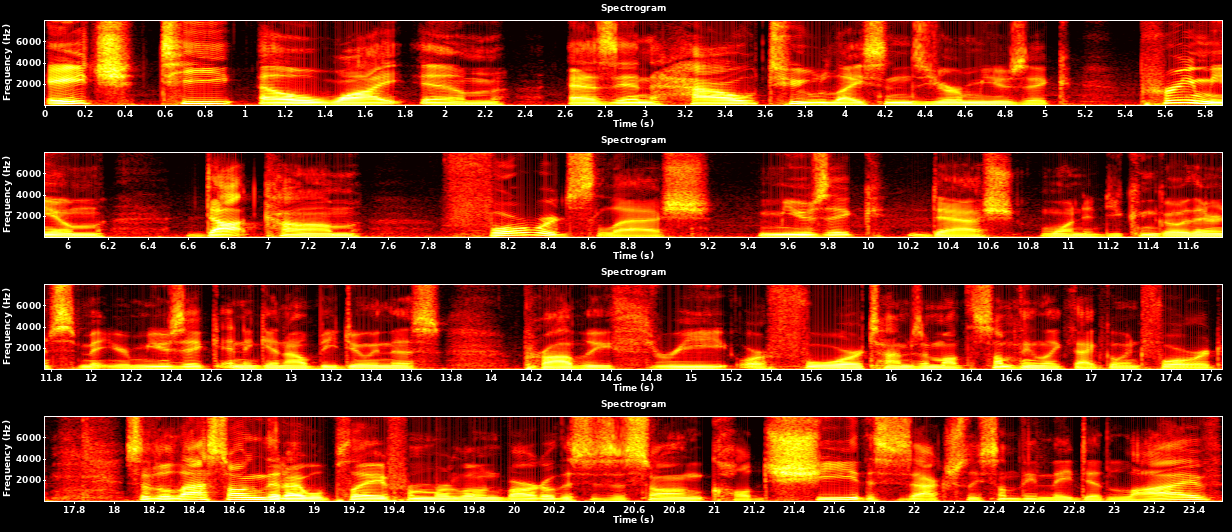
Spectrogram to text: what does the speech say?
HTLYM, as in how to license your music, premium.com forward slash music dash wanted. You can go there and submit your music. And again, I'll be doing this probably three or four times a month, something like that going forward. So the last song that I will play from Merlot Embargo, this is a song called She. This is actually something they did live.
